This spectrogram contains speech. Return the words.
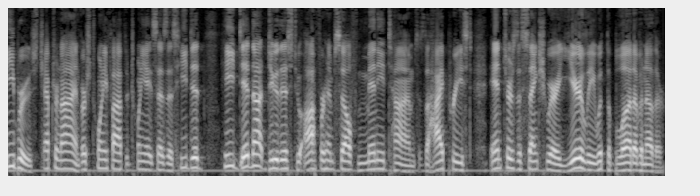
Hebrews chapter 9, verse 25 through 28 says this He did he did not do this to offer himself many times, as the high priest enters the sanctuary yearly with the blood of another.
